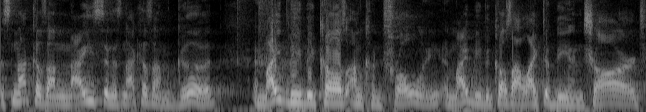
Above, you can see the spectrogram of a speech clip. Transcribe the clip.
it's not because I'm nice and it's not because I'm good. It might be because I'm controlling. It might be because I like to be in charge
